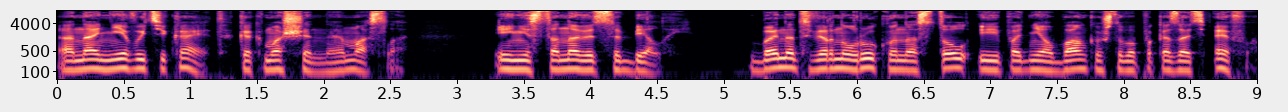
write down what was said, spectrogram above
Она не вытекает, как машинное масло, и не становится белой. Беннет вернул руку на стол и поднял банку, чтобы показать Эфу.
